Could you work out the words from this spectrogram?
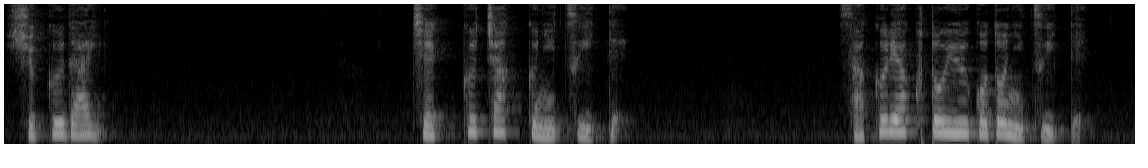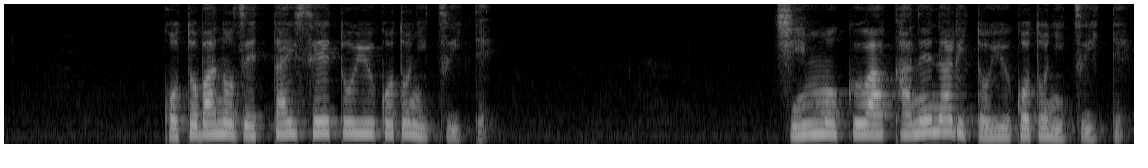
宿題。チェックチャックについて。策略ということについて。言葉の絶対性ということについて。沈黙は金なりということについて。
